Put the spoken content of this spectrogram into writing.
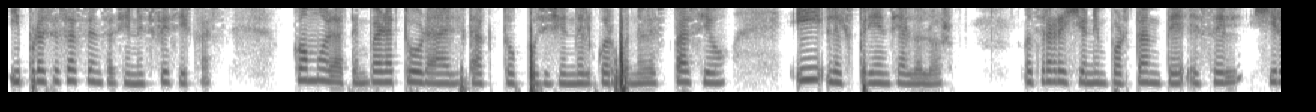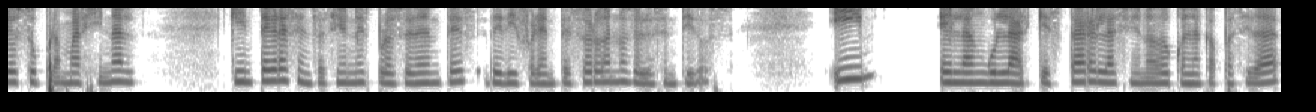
y procesa sensaciones físicas, como la temperatura, el tacto, posición del cuerpo en el espacio y la experiencia del dolor. Otra región importante es el giro supramarginal, que integra sensaciones procedentes de diferentes órganos de los sentidos y el angular, que está relacionado con la capacidad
